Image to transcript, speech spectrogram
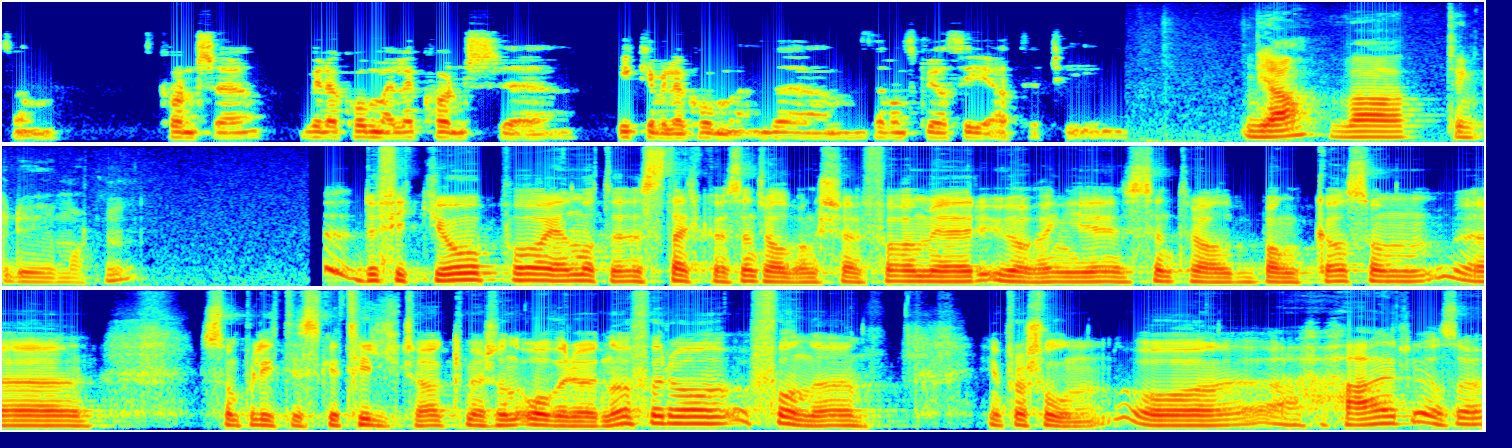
som kanskje ville komme, eller kanskje ikke ville komme. Det, det er vanskelig å si etter ettertid. Ja, hva tenker du, Morten? Du fikk jo på en måte sterkere sentralbanksjefer og mer uavhengige sentralbanker som, eh, som politiske tiltak mer sånn overordna for å få ned inflasjonen. Og her, altså,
